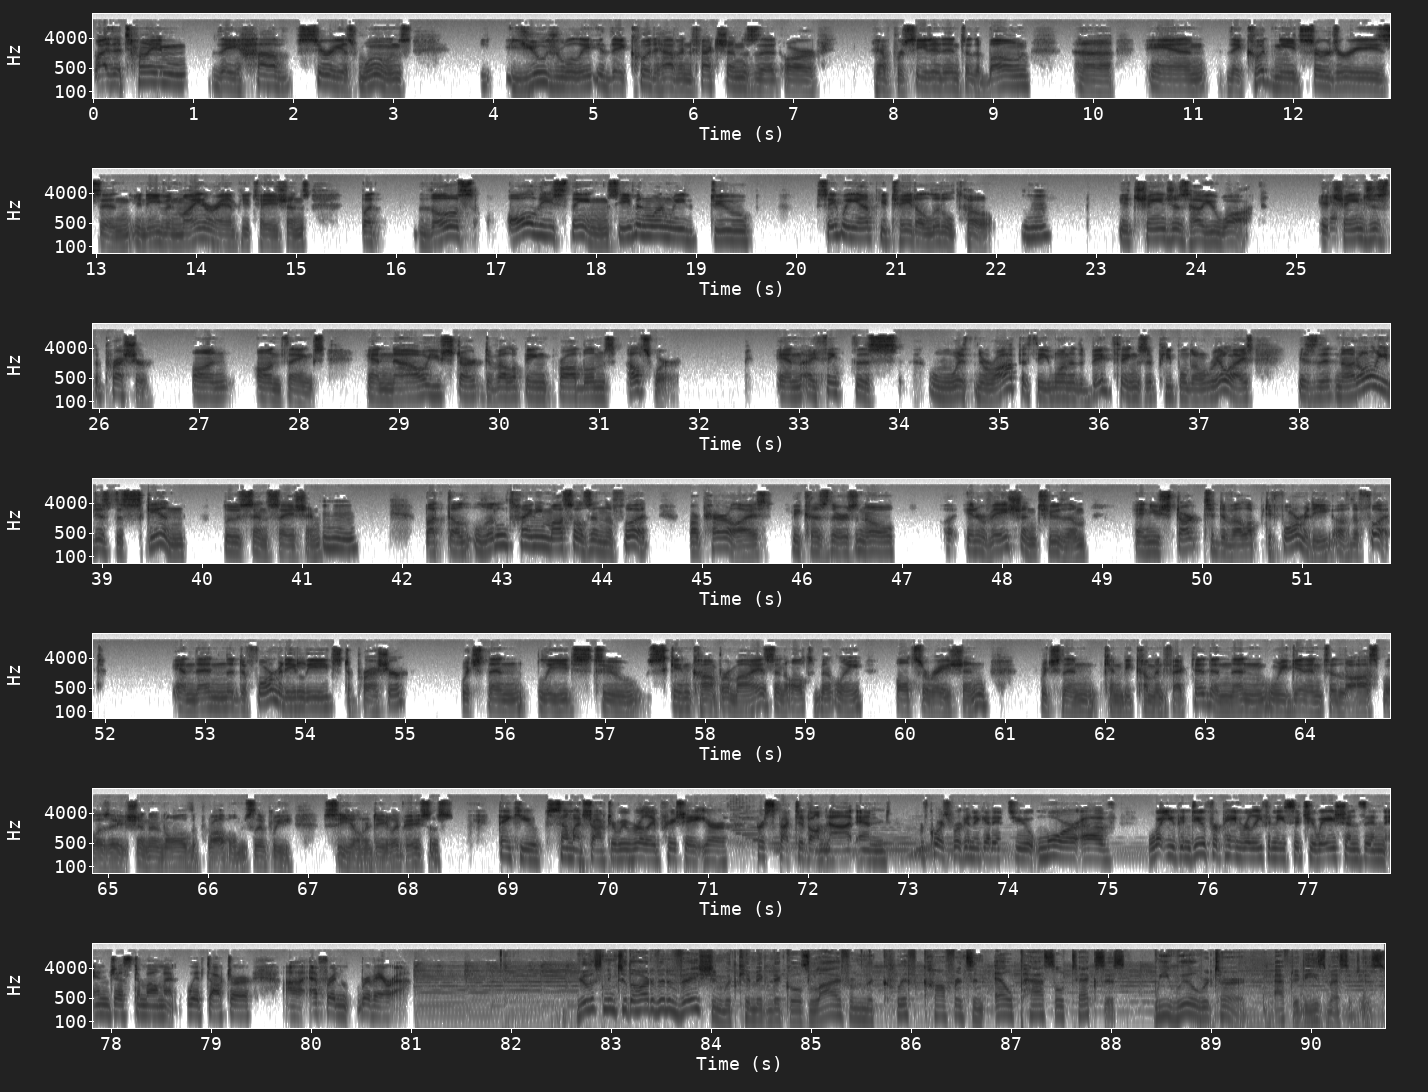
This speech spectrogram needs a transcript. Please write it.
by the time they have serious wounds, usually they could have infections that are have proceeded into the bone, uh, and they could need surgeries and, and even minor amputations. But those, all these things, even when we do, say we amputate a little toe, Mhm. it changes how you walk. It Yeah. changes the pressure on on things, and now you start developing problems elsewhere. And I think this with neuropathy, one of the big things that people don't realize is that not only does the skin lose sensation, but the little tiny muscles in the foot are paralyzed because there's no uh, innervation to them. And you start to develop deformity of the foot. And then the deformity leads to pressure, which then leads to skin compromise and ultimately ulceration, which then can become infected. And then we get into the hospitalization and all the problems that we see on a daily basis. Thank you so much, Doctor. We really appreciate your perspective on that. And of course, we're going to get into more of what you can do for pain relief in these situations in, in just a moment with Dr. Uh, Efrain Rivera. You're listening to The Heart of Innovation with Kym McNichols live from the CLI-F Conference in El Paso, Texas. We will return after these messages.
